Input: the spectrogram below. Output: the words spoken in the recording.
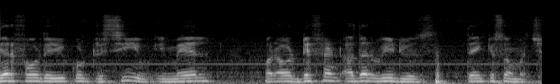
Therefore you could receive email for our different other videos. Thank you so much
